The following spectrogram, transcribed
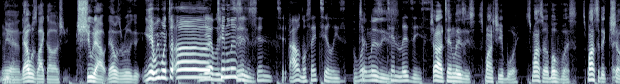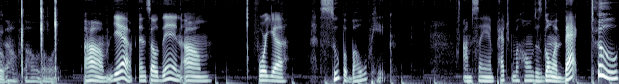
Yeah, that was like a shootout. That was really good. Yeah, we went to uh yeah. we- Tin- Lizzies. Tin- Tin- I was gonna say Tilly's. What? Tin Lizzies. Tin Lizzies. Shout out Tin Lizzies. Sponsor your boy. Sponsor both of us. Sponsor the show. Oh, oh Lord. Um, yeah, and so then, um, for your Super Bowl pick, I'm saying Patrick Mahomes is going back to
